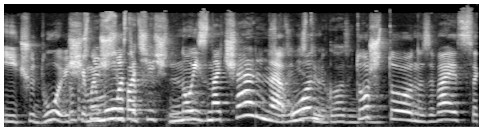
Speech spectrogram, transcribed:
и чудовищем, Он и монстром. Но изначально он глазоньками. то, что называется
